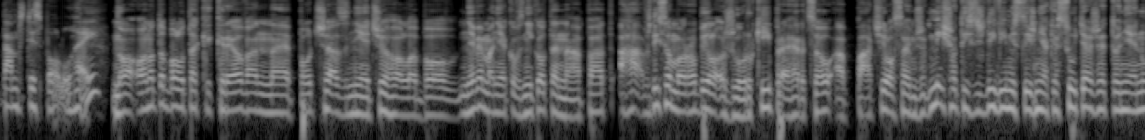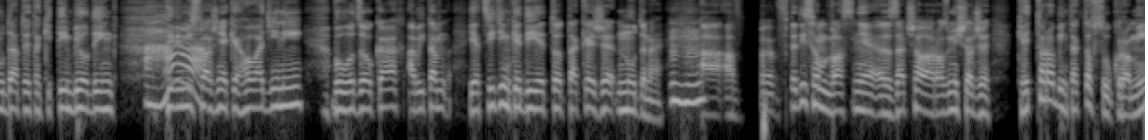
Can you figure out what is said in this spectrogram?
tam ste spolu, hej? No ono to bolo také kreované počas niečoho, lebo neviem ani ako vznikol ten nápad. Aha, vždy som robil žúrky pre hercov a páčilo sa im, že Mišo, ty si vždy vymyslíš nejaké súťaže, to nie je nuda, to je taký team building. Aha. Ty vymysláš nejaké hovadiny v úvodzovkách, aby tam, ja cítim, kedy je to také, že nudné. Uh-huh. A, a vtedy som vlastne e, začal rozmýšľať, že keď to robím takto v súkromí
